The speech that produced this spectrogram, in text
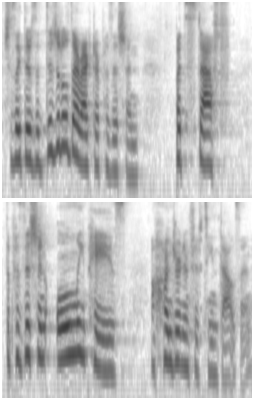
She's like, there's a digital director position, but Steph, the position only pays 115,000.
